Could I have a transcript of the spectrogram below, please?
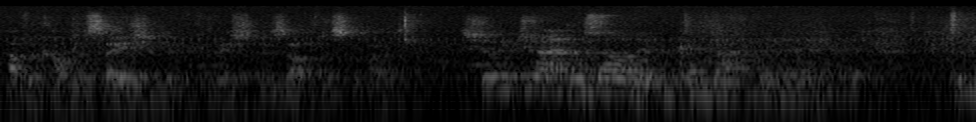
have a conversation with the Commissioner's Office about. Should we try and resolve it and come back with a... We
